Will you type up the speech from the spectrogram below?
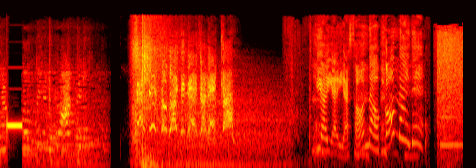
Yang lo bikin gratis. いやいやいやそんな怒んないで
